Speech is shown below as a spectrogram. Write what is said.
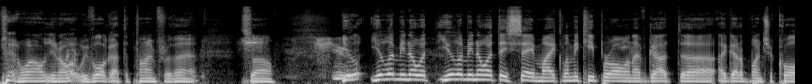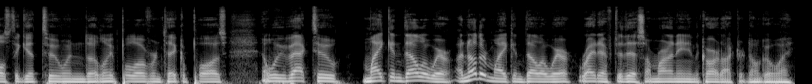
well, you know what? We've all got the time for that. So. Shoot. You, you let me know what you let me know what they say, Mike. Let me keep rolling. I've got uh, I got a bunch of calls to get to, and uh, let me pull over and take a pause, and we'll be back to Mike in Delaware, another Mike in Delaware, right after this. I'm Ron Ananian the car doctor. Don't go away.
